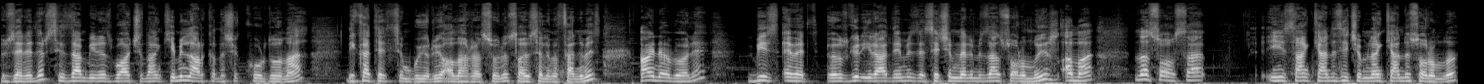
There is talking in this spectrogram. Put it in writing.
üzeredir. Sizden biriniz bu açıdan kiminle arkadaşlık kurduğuna dikkat etsin buyuruyor Allah Resulü sallallahu aleyhi ve sellem Efendimiz. Aynen böyle biz evet özgür irademizle seçimlerimizden sorumluyuz ama nasıl olsa insan kendi seçiminden kendi sorumlu.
